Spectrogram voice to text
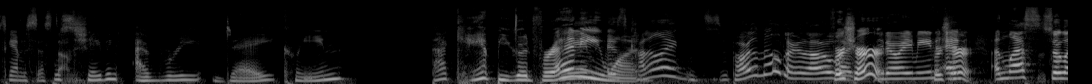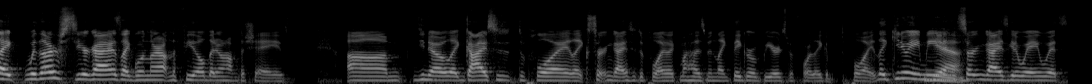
scam the system. Well, shaving every day clean. That can't be good for I mean, anyone. It's kind of like it's part of the military, though. For like, sure. You know what I mean? For And sure. Unless, so like with our SERE guys, like when they're out in the field, they don't have to shave. Um, you know, like guys who deploy, like certain guys who deploy, like my husband, like they grow beards before they deploy. Like, you know what I mean? Yeah. Certain guys get away with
